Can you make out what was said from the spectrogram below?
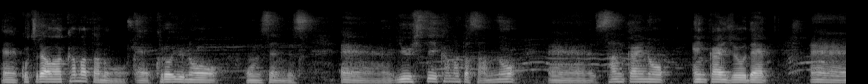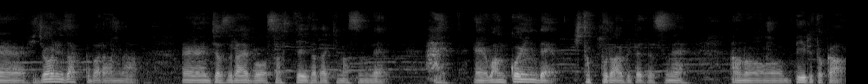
えこちらは蒲田の、え黒湯の温泉です、えー、ユーシティ蒲田さんの、え3階の宴会場で、え、非常にざっくばらんな、え、ジャズライブをさせていただきますんで、はい。え、ワンコインで一っ風呂浴びてですね、あのビールとか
